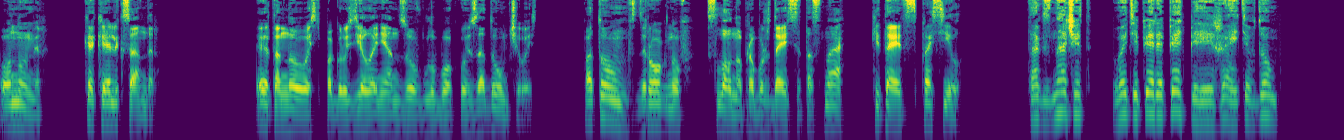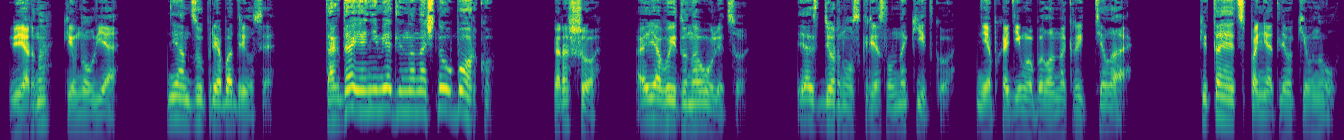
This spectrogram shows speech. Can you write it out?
Он умер, как и Александр. Эта новость погрузила Нянзу в глубокую задумчивость. Потом, вздрогнув, словно пробуждаясь ото сна, китаец спросил. «Так значит, вы теперь опять переезжаете в дом?» «Верно», — кивнул я. Нянзу приободрился. «Тогда я немедленно начну уборку». «Хорошо, а я выйду на улицу». Я сдернул с кресла накидку. Необходимо было накрыть тела. Китаец понятливо кивнул.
